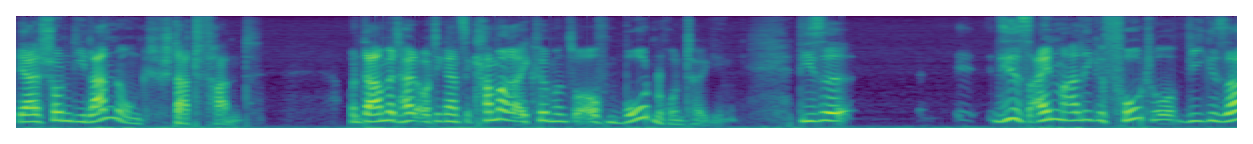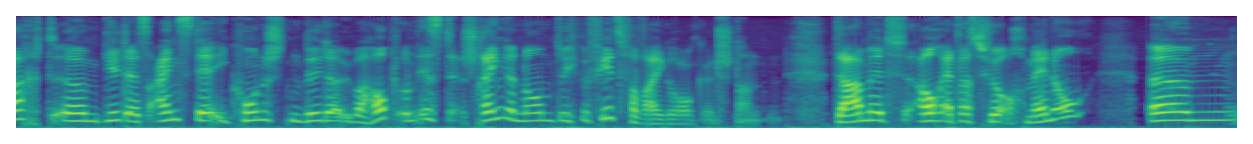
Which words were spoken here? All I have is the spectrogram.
ja schon die Landung stattfand und damit halt auch die ganze Kameraequipment so auf den Boden runterging. Diese, dieses einmalige Foto, wie gesagt, ähm, gilt als eins der ikonischsten Bilder überhaupt und ist streng genommen durch Befehlsverweigerung entstanden. Damit auch etwas für Ochmenno. Ähm,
